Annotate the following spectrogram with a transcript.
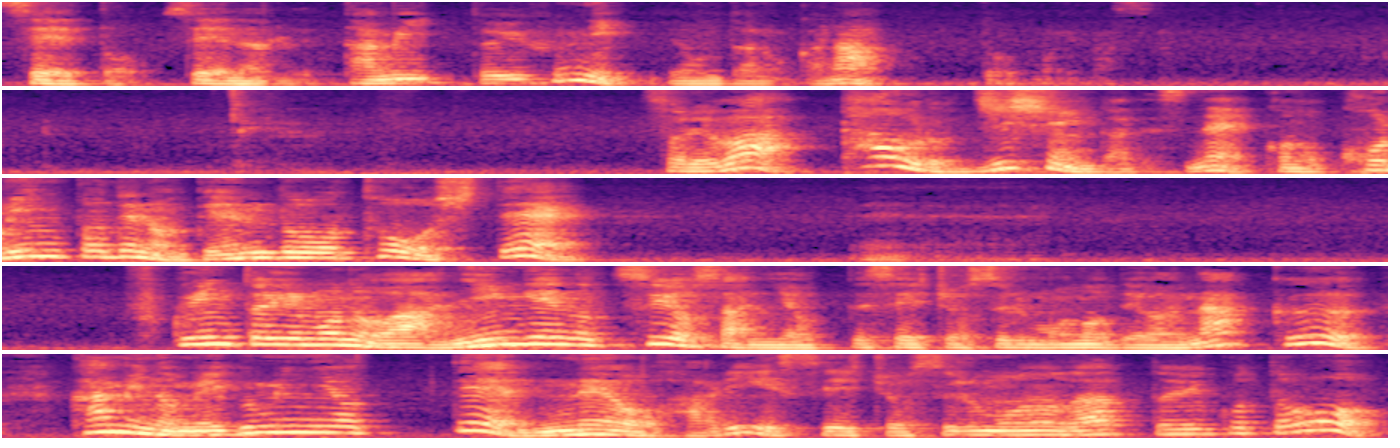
生徒聖なる民というふうに呼んだのかなと思います。それはパウロ自身がですねこのコリントでの伝道を通して、えー、福音というものは人間の強さによって成長するものではなく神の恵みによって根を張り成長するものだということを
